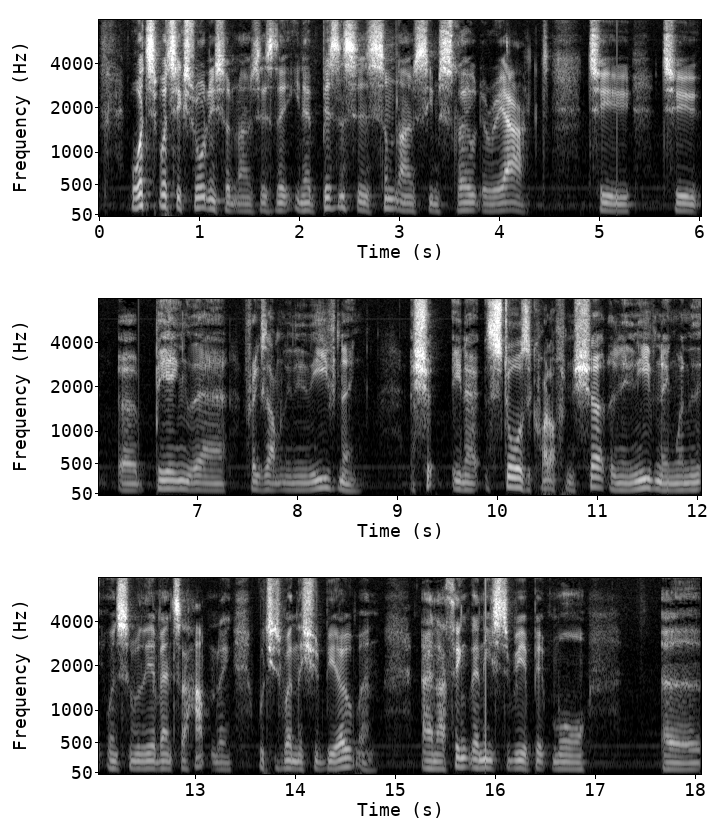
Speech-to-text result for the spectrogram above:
what's what's extraordinary sometimes is that you know businesses sometimes seem slow to react to to uh, being there, for example, in an evening. Sh- you know, stores are quite often shut in an evening when the, when some of the events are happening, which is when they should be open. And I think there needs to be a bit more uh,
